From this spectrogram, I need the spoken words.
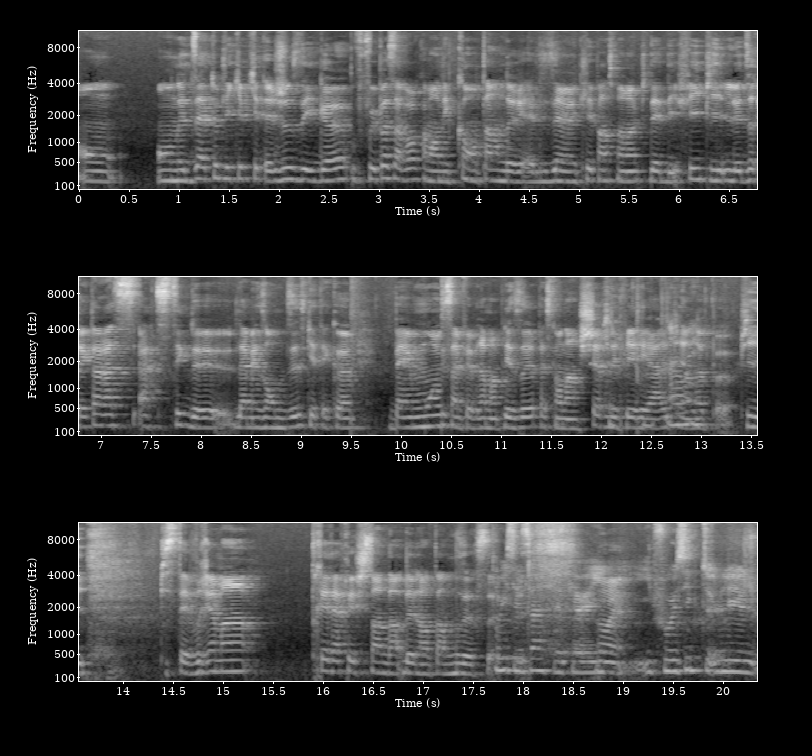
on, on a dit à toute l'équipe qui était juste des gars, vous pouvez pas savoir comment on est contente de réaliser un clip en ce moment, puis d'être des filles. Puis le directeur artistique de, de la maison de disques était comme, ben moi, ça me fait vraiment plaisir parce qu'on en cherche des filles réelles, puis il en a pas. Puis, puis c'était vraiment très rafraîchissant de l'entendre dire ça. Oui, c'est ça. C'est il- Ouais. il faut aussi que les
